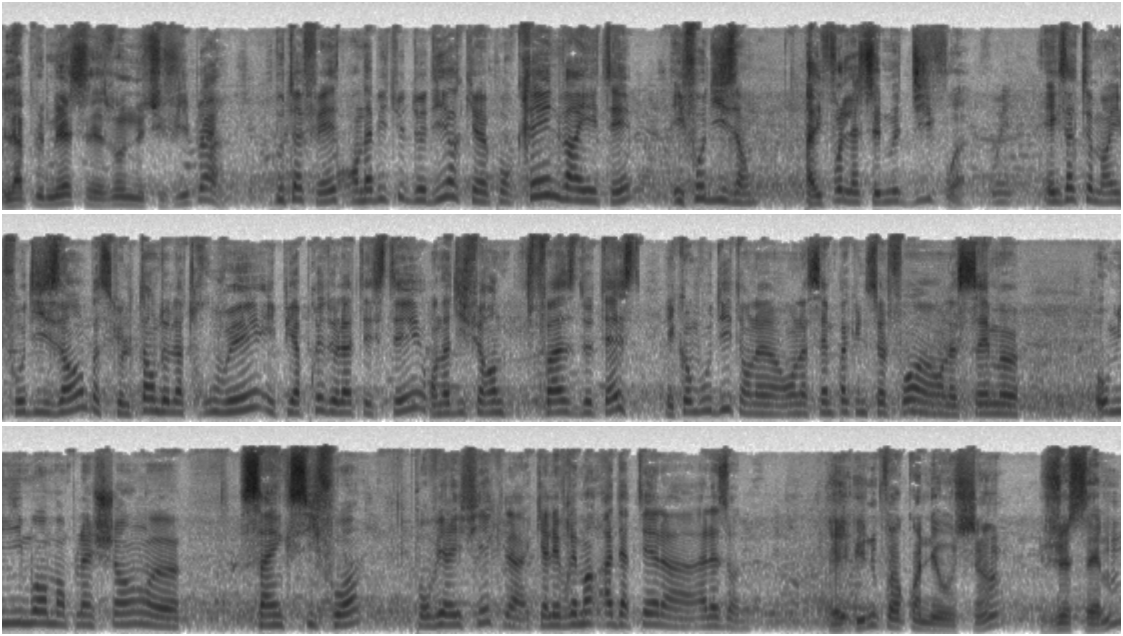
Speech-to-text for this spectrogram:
la première saison ne suffit pas. Tout à fait. On a l'habitude de dire que pour créer une variété, il faut 10 ans. Ah, il faut la semer dix fois. Oui, exactement. Il faut 10 ans parce que le temps de la trouver et puis après de la tester. On a différentes phases de test. Et comme vous dites, on la, la sème pas qu'une seule fois. Hein. On la sème euh, au minimum en plein champ 5-6 euh, fois pour vérifier qu'elle est vraiment adaptée à la, zone. Et une fois qu'on est au champ, je sème,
